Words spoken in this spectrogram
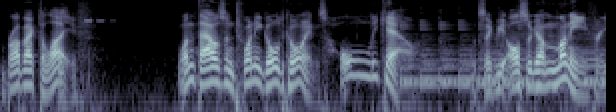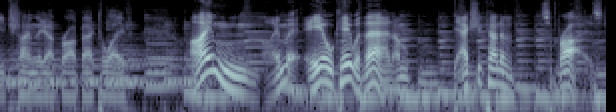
brought back to life. 1,020 gold coins. Holy cow. Looks like we also got money for each time they got brought back to life. I'm I'm a-okay with that. I'm actually kind of surprised.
